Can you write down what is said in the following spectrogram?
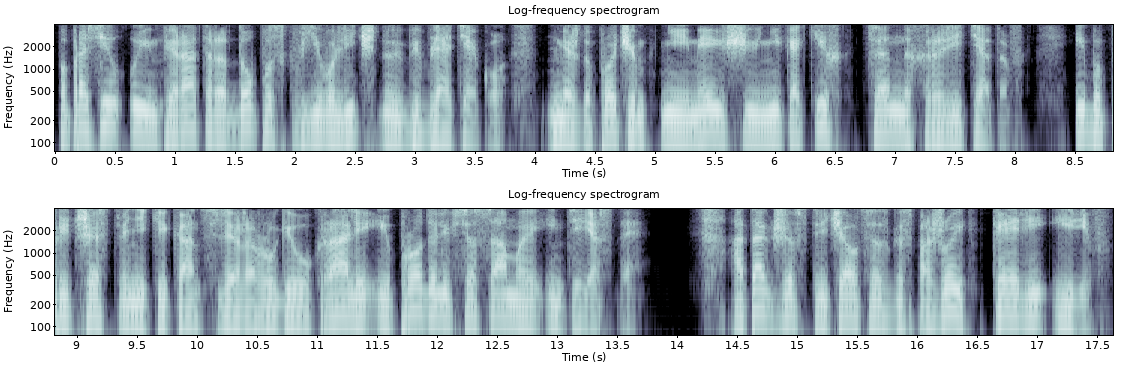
попросил у императора допуск в его личную библиотеку, между прочим, не имеющую никаких ценных раритетов, ибо предшественники канцлера Руги украли и продали все самое интересное. А также встречался с госпожой Кэрри Ирев,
